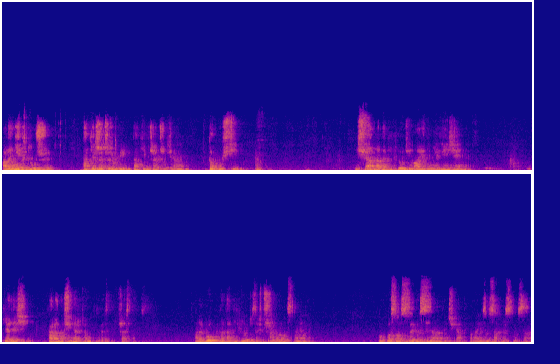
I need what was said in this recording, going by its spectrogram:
ale niektórzy takie rzeczy robili, takich rzeczy się dopuścili. I świat dla takich ludzi ma jedynie więzienie. Kiedyś karano śmiercią niektóre z tych przestępstw. Ale Bóg dla takich ludzi coś przygotował wspaniałego. Bóg posłał swojego Syna na ten świat, Pana Jezusa Chrystusa,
